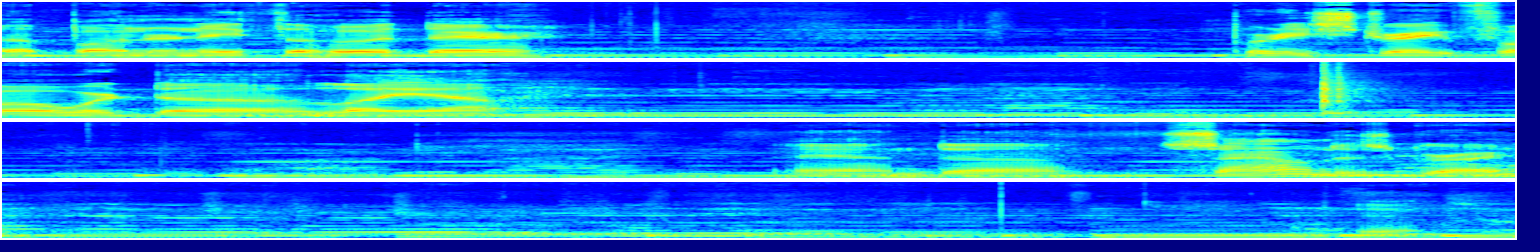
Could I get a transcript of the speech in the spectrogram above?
up underneath the hood there. Pretty straightforward uh, layout. And uh, sound is great. Yeah.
